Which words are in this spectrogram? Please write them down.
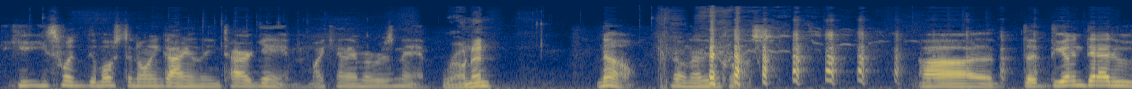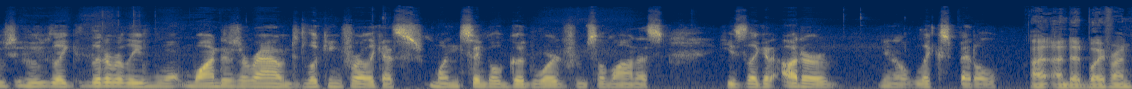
He, he's one the most annoying guy in the entire game. Why can't I remember his name? Ronan. No, no, not even close. uh, the the undead who's who like literally w- wanders around looking for like a one single good word from Sylvanas. He's like an utter you know lick spittle. Un- undead boyfriend.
